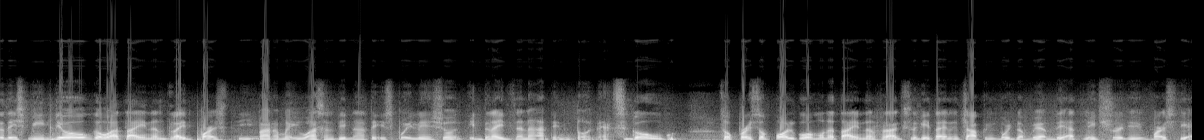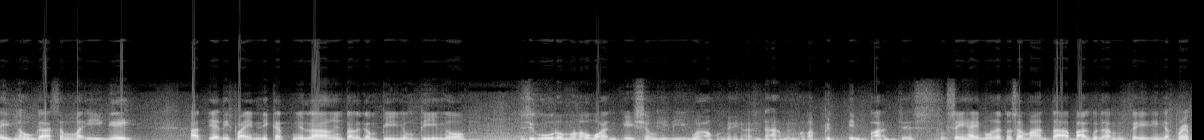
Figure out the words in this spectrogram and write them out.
today's video, gawa tayo ng dried parsley para maiwasan din natin spoilation. I-dried na natin to. Let's go! So first of all, kuha muna tayo ng rags, lagay tayo ng chopping board na berde at make sure din yung parsley ay nahugasang maigi. At yan, i-finely cut nyo lang yung talagang pinong-pino. Siguro mga 1 piece yung hiniwa ko na. Ang dami, mga 15 bunches. So say hi muna to sa Manta bago namin training na prep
